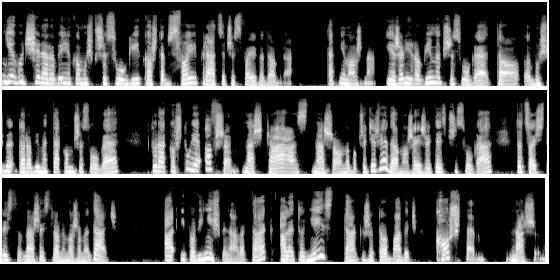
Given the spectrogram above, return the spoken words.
nie gódź się na robienie komuś przysługi kosztem swojej pracy czy swojego dobra. Tak nie można. Jeżeli robimy przysługę, to musimy, to robimy taką przysługę, która kosztuje, owszem, nasz czas, naszą, no bo przecież wiadomo, że jeżeli to jest przysługa, to coś z tej naszej strony możemy dać a i powinniśmy nawet, tak? Ale to nie jest tak, że to ma być kosztem naszym.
